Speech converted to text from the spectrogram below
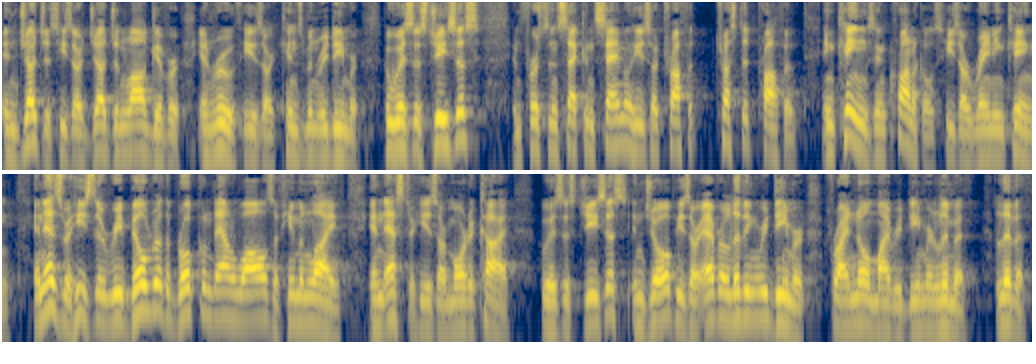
In Judges, he's our judge and lawgiver. In Ruth, he is our kinsman redeemer. Who is this Jesus? In 1st and 2nd Samuel, he's our prophet, trusted prophet. In Kings and Chronicles, he's our reigning king. In Ezra, he's the rebuilder of the broken down walls of human life. In Esther, he is our Mordecai. Who is this Jesus? In Job, he's our ever living Redeemer, for I know my Redeemer liveth.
